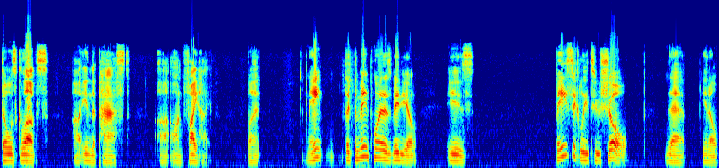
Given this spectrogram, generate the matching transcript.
those gloves uh, in the past uh, on Fight Hype. But main the, the main point of this video is basically to show that, you know,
